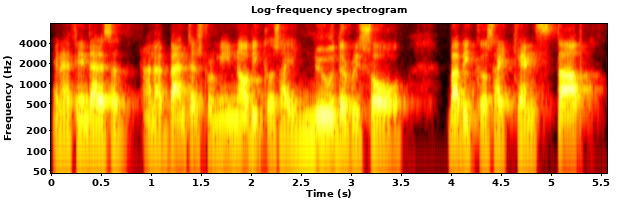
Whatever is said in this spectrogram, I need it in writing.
And I think that is a, an advantage for me, not because I knew the result, but because I can stop,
